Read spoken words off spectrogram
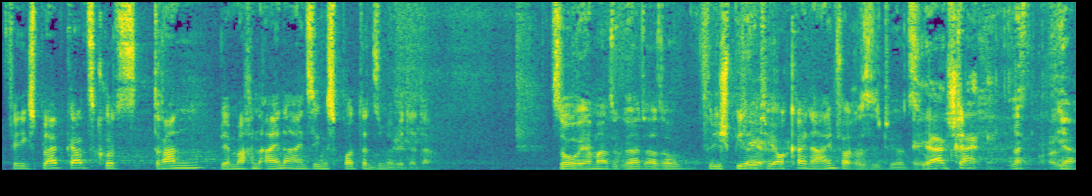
Felix, bleib ganz kurz dran. Wir machen einen einzigen Spot, dann sind wir wieder da. So, wir haben also gehört, also für die Spieler Ja. natürlich auch keine einfache Situation. Ja, kein- ja.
